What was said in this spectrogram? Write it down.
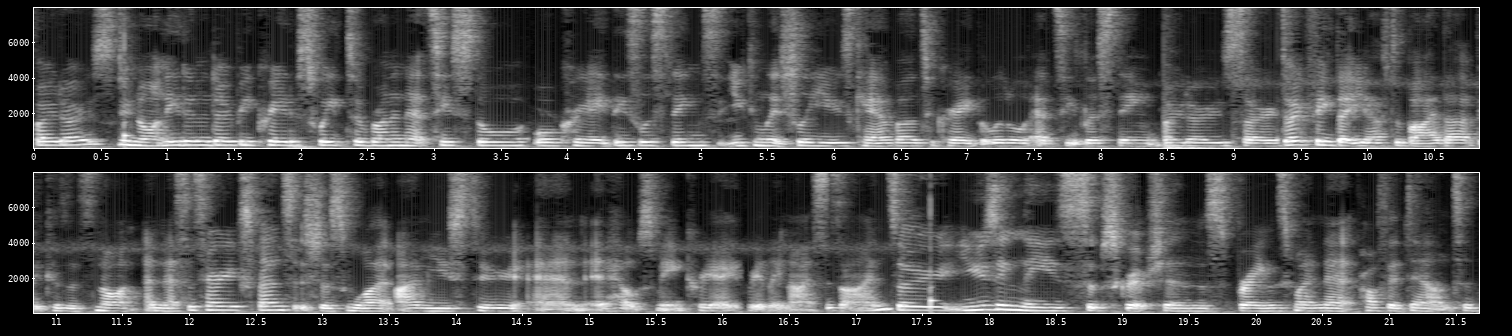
photos. Do not need an Adobe Creative Suite to run an Etsy store or create these listings. You can literally use Canva to create the little Etsy listing photos. So don't think that you have to buy that because it's not a necessary expense. It's just what I'm used to and it helps me create really nice designs. So using these subscriptions brings my net profit down to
